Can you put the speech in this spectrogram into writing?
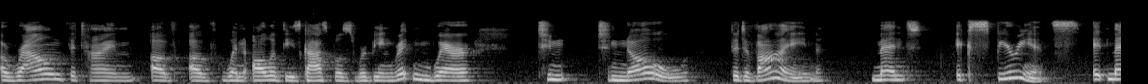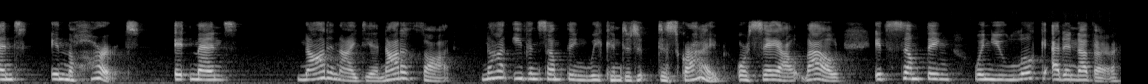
around the time of, of when all of these gospels were being written where to, to know the divine meant experience. It meant in the heart. It meant not an idea, not a thought, not even something we can de- describe or say out loud. It's something when you look at another,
